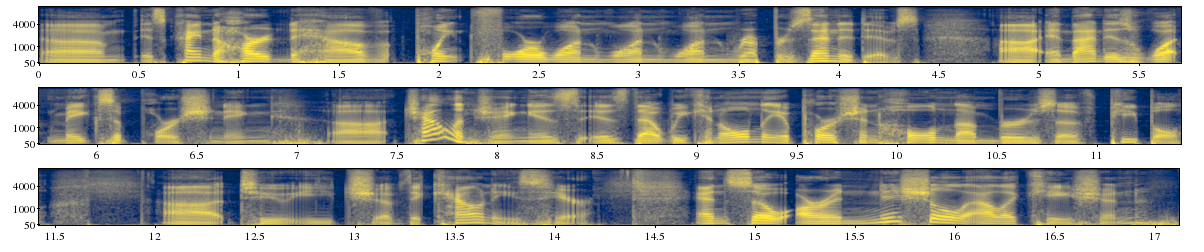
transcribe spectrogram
um, it's kind of hard to have 0.4111 representatives, uh, and that is what makes apportioning uh, challenging. Is is that we can only apportion whole numbers of people uh, to each of the counties here. And so our initial allocation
